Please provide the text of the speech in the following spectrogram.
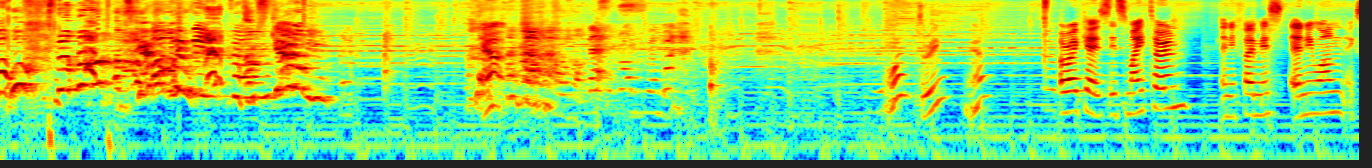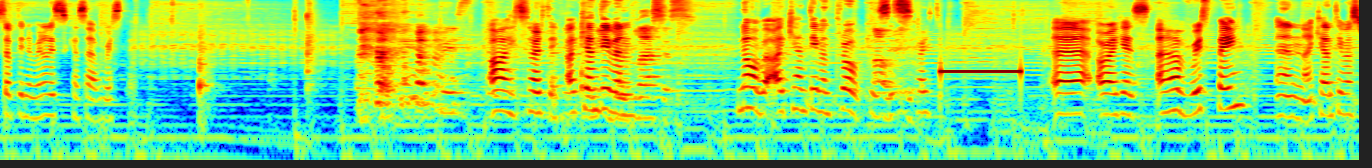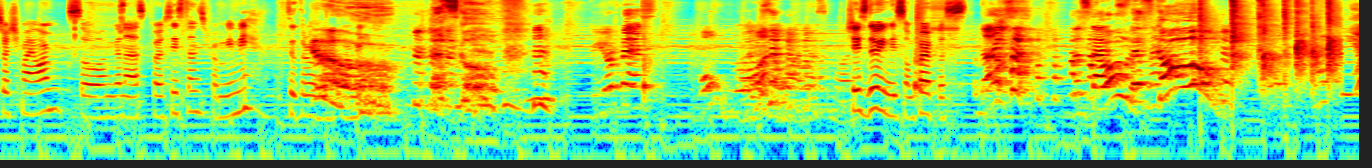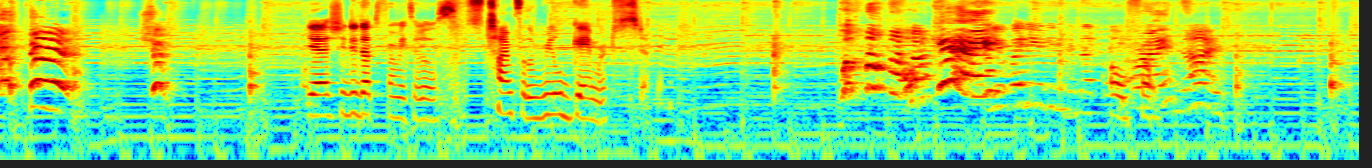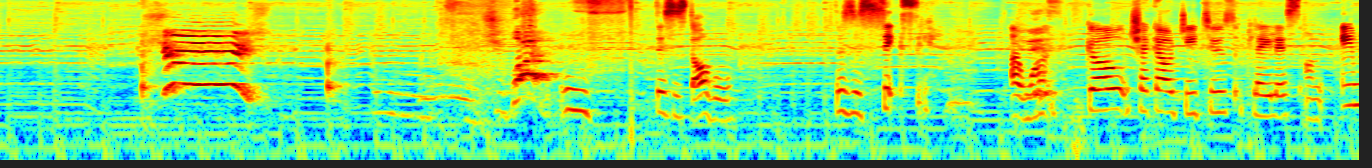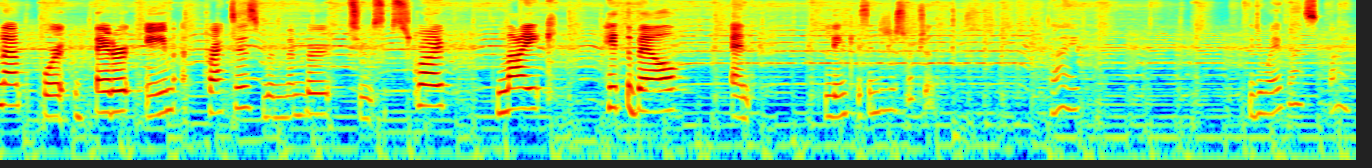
I'm scared of you! I'm scared of you! Yeah. What? Three? Yeah. Alright guys, it's my turn. And if I miss anyone except in the middle, it's because I have wrist pain. oh, it's hurting. I can't even... Glasses. No, but I can't even throw because oh, it's hurting. Uh, Alright guys, I have wrist pain and I can't even stretch my arm, so I'm gonna ask for assistance from Mimi to throw it for me. Let's go! Do your best. Oh, one. She's doing this on purpose. Nice. Let's go. Let's go. Sure. Yeah, she did that for me to lose. It's time for the real gamer to step in. Okay. Why do you didn't do that? Oh, from... Alright. Nice. She won. This is double. This is 60. I won. Go check out G2's playlist on AimLab for better aim practice. Remember to subscribe, like, hit the bell, and link is in the description. Bye. Did you wave, Lance? Bye.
